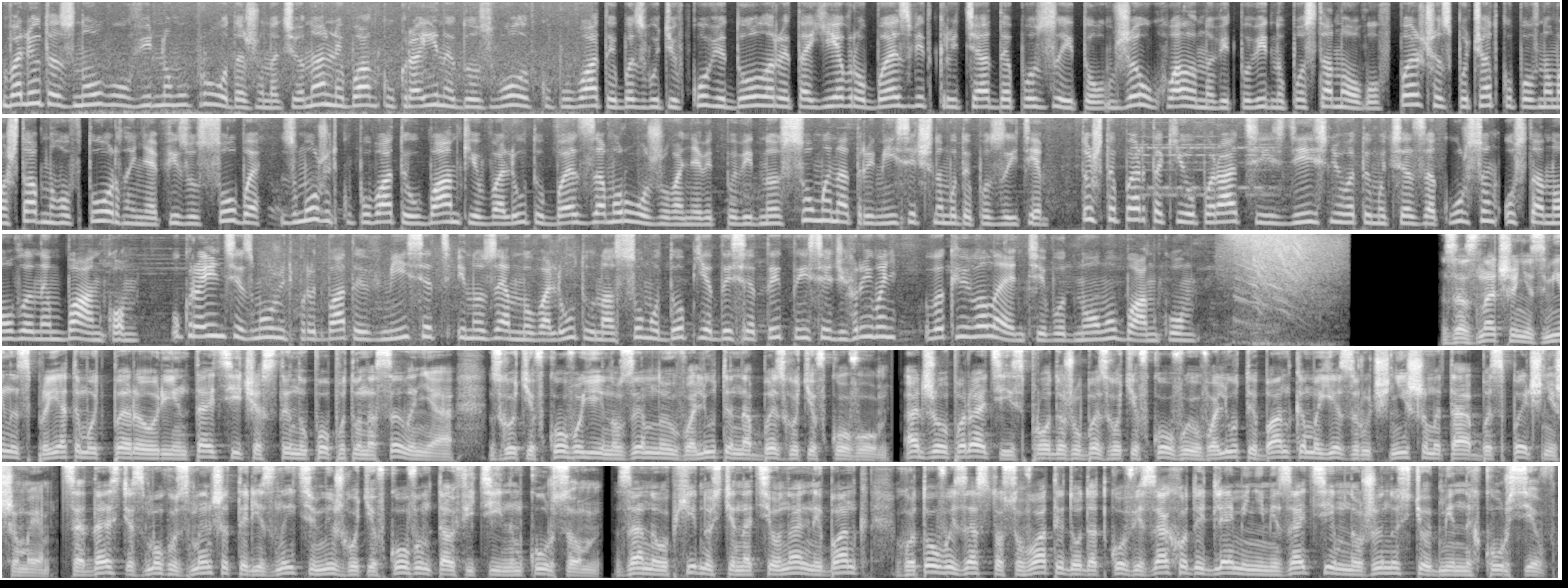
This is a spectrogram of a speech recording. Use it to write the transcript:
Валюта знову у вільному продажу. Національний банк України дозволив купувати безготівкові долари та євро без відкриття депозиту. Вже ухвалено відповідну постанову. Вперше з початку повномасштабного вторгнення фізособи зможуть купувати у банків валюту без заморожування відповідної суми на тримісячному депозиті. Тож тепер такі операції здійснюватимуться за курсом, установленим банком. Українці зможуть придбати в місяць іноземну валюту на суму до 50 тисяч гривень в еквіваленті в одному банку. Зазначені зміни сприятимуть переорієнтації частину попиту населення з готівкової іноземної валюти на безготівкову, адже операції з продажу безготівкової валюти банками є зручнішими та безпечнішими. Це дасть змогу зменшити різницю між готівковим та офіційним курсом. За необхідності Національний банк готовий застосувати додаткові заходи для мінімізації множинності обмінних курсів.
